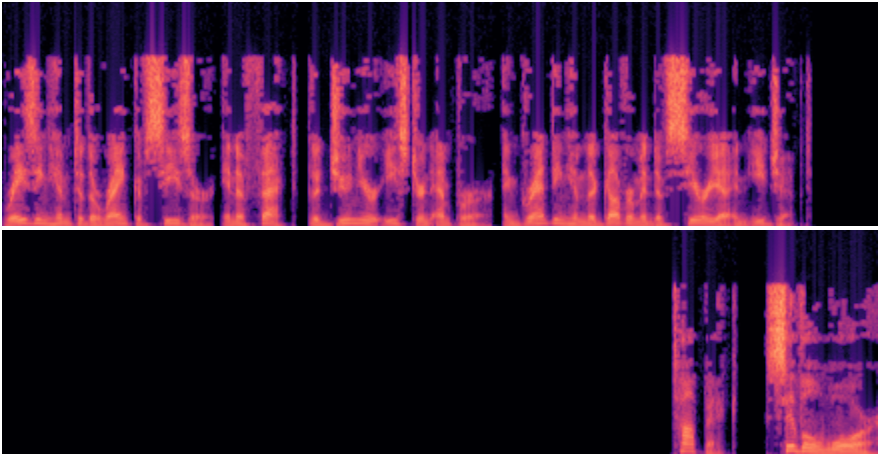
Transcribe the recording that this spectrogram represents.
raising him to the rank of Caesar in effect, the junior Eastern emperor, and granting him the government of Syria and Egypt. Civil War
